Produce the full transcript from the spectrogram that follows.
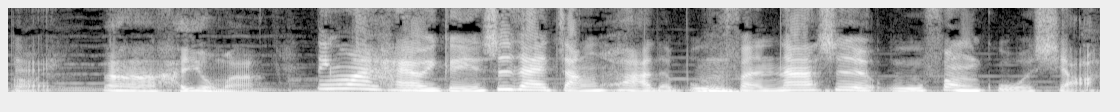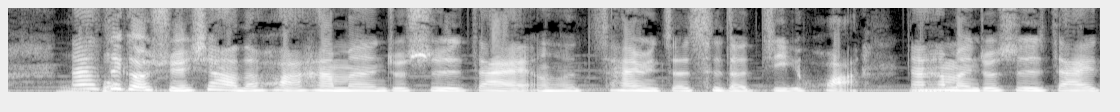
对好那还有吗？另外还有一个也是在彰化的部分，那是无缝国小。那这个学校的话，他们就是在嗯参与这次的计划，那他们就是在。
